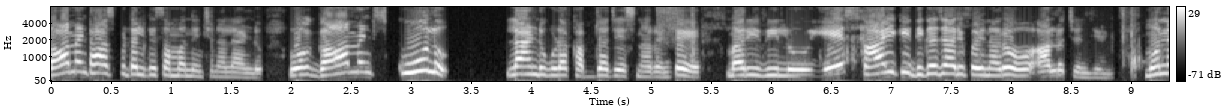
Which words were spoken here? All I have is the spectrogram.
గవర్నమెంట్ హాస్పిటల్కి సంబంధించిన ల్యాండ్ ఒక గవర్నమెంట్ స్కూల్ ల్యాండ్ కూడా కబ్జా చేసినారంటే మరి వీళ్ళు ఏ స్థాయికి దిగజారిపోయినారో ఆలోచన చేయండి. మొన్న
